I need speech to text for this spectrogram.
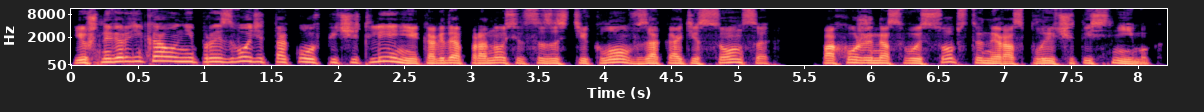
И уж наверняка он не производит такого впечатления, когда проносится за стеклом в закате солнца, похожий на свой собственный расплывчатый снимок.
